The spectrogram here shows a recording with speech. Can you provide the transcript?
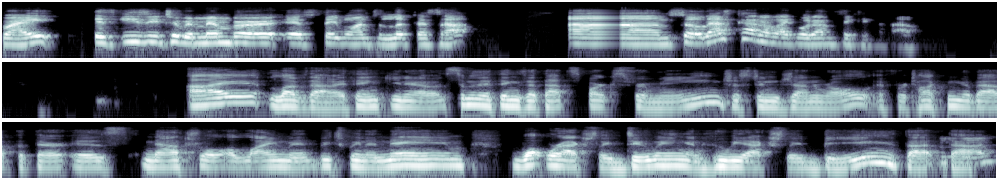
right? It's easy to remember if they want to look us up. Um, so that's kind of like what I'm thinking about. I love that. I think, you know, some of the things that that sparks for me, just in general, if we're talking about that there is natural alignment between a name, what we're actually doing and who we actually be, that that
